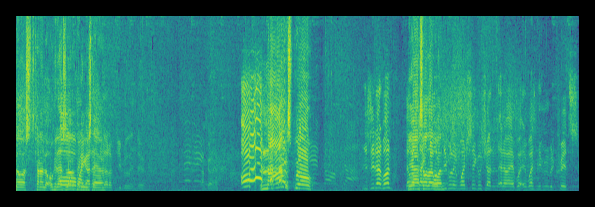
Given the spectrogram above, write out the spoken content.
No, it's kind of low. Okay, there's a lot oh of my enemies god, there. a lot of people in there. I'm gonna... Oh! nice, bro. You see that one? That Yeah, I was saw like that four one. people in one single shot and I, it wasn't even with crits.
